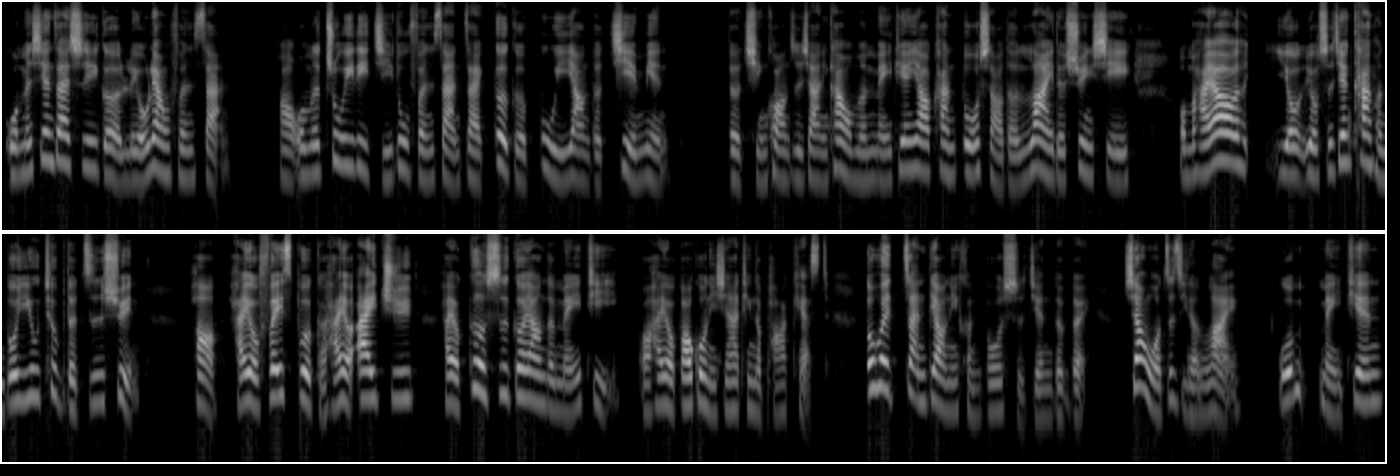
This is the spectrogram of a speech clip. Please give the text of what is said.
我们现在是一个流量分散。好，我们的注意力极度分散在各个不一样的界面的情况之下，你看我们每天要看多少的 Line 的讯息，我们还要有有时间看很多 YouTube 的资讯，好，还有 Facebook，还有 IG，还有各式各样的媒体，哦，还有包括你现在听的 Podcast，都会占掉你很多时间，对不对？像我自己的 Line，我每天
